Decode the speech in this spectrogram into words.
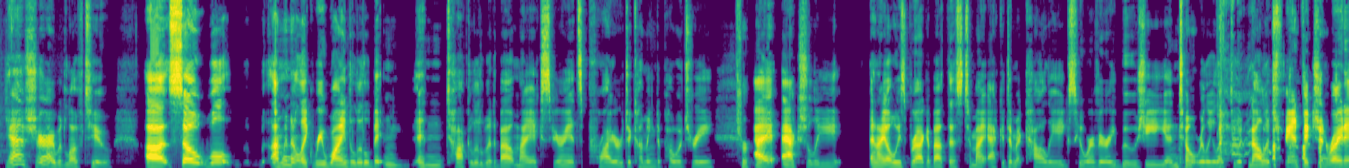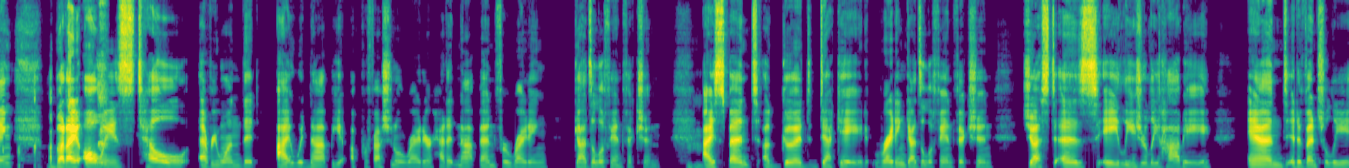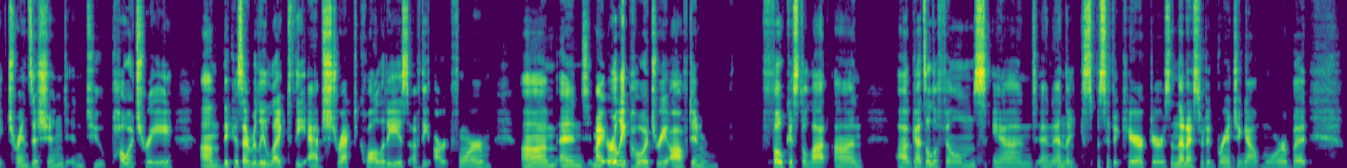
Yeah, sure, I would love to. Uh, so, well, I'm gonna like rewind a little bit and and talk a little bit about my experience prior to coming to poetry. Sure. I actually and I always brag about this to my academic colleagues who are very bougie and don't really like to acknowledge fan fiction writing, but I always tell everyone that I would not be a professional writer had it not been for writing Godzilla fan fiction. Mhm. I spent a good decade writing Godzilla fan fiction just as a leisurely hobby, and it eventually transitioned into poetry um, because I really liked the abstract qualities of the art form. Um, and my early poetry often focused a lot on uh, Godzilla films and and and Mhm. like specific characters, and then I started branching out more. But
